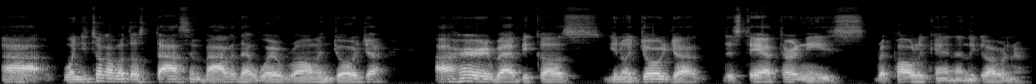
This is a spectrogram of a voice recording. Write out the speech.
Uh, when you talk about those thousand ballots that were wrong in Georgia, I heard that because you know Georgia, the state attorney is Republican and the governor.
